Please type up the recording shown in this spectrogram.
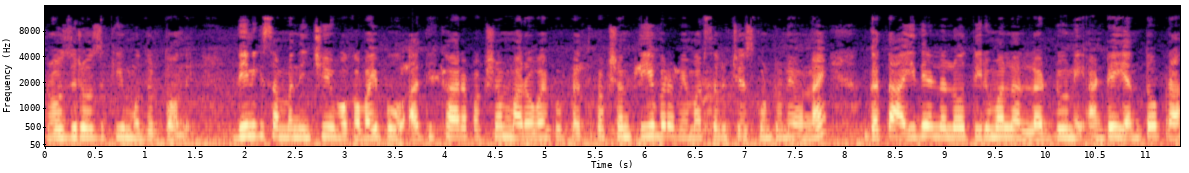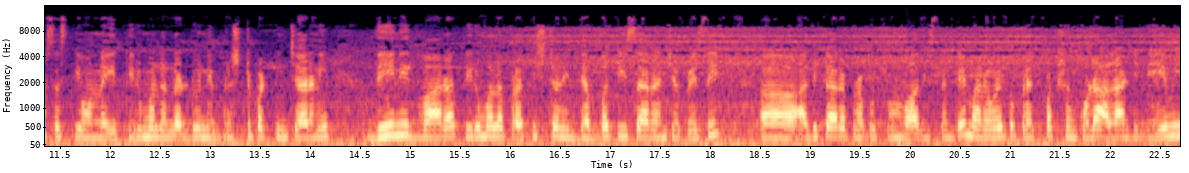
రోజు రోజుకి ముదురుతోంది. దీనికి సంబంధించి ఒకవైపు అధికార పక్షం మరోవైపు ప్రతిపక్షం తీవ్ర విమర్శలు చేసుకుంటూనే ఉన్నాయి. గత ఐదేళ్ళలో తిరుమల లడ్డూని అంటే ఎంతో ప్రాశస్త్యం ఉన్న ఈ తిరుమల లడ్డూని భ్రష్టు పట్టించారని దీని ద్వారా తిరుమల ప్రతిష్టని దెబ్బతీశారని చెప్పేసి అధికార ప్రభుత్వం వాదిస్తుంటే మరోవైపు ప్రతిపక్షం కూడా అలాంటిది ఏమీ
